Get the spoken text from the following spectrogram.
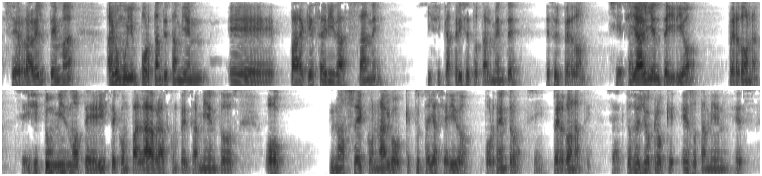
cerrar el tema, algo muy importante también eh, para que esa herida sane y cicatrice totalmente es el perdón. Sí, Si alguien te hirió, perdona. Sí. Y si tú mismo te heriste con palabras, con pensamientos o no sé, con algo que tú te hayas herido por dentro, Sí, perdónate. exacto. Entonces yo creo que eso también es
